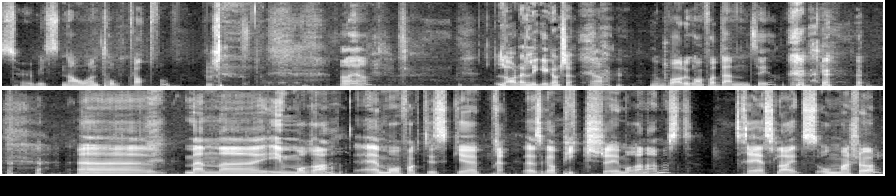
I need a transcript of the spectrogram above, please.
ServiceNow er en topp plattform. Ja, ja. Lar den ligge, kanskje. ja. Det var Bra du kom fra den sida. eh, men uh, i morgen Jeg må faktisk eh, prep Jeg skal pitche i morgen, nærmest. Tre slides om meg sjøl.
